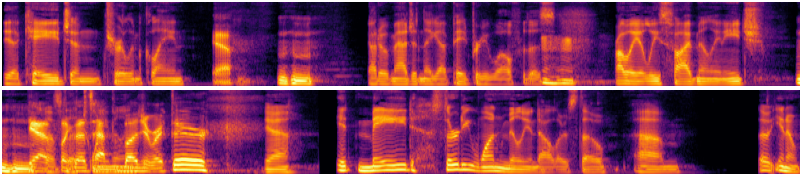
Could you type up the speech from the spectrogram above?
yeah, Cage and Shirley MacLaine. Yeah. Mm-hmm. Got to imagine they got paid pretty well for this. Mhm. Probably at least five million each. Mm-hmm. Yeah, it's like that's 20 half the budget right there. Yeah. It made $31 million though. Um, so, you know,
